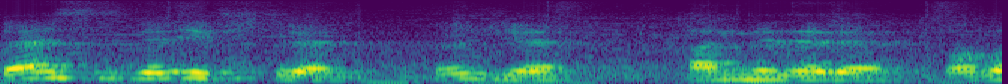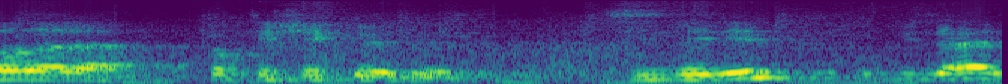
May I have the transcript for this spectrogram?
Ben sizleri yetiştiren önce annelere, babalara çok teşekkür ediyorum. Sizlerin bu güzel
